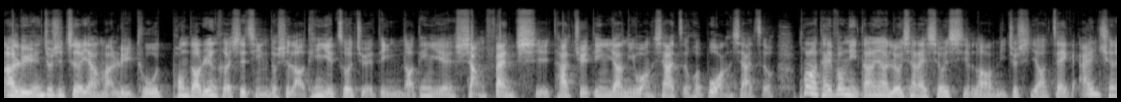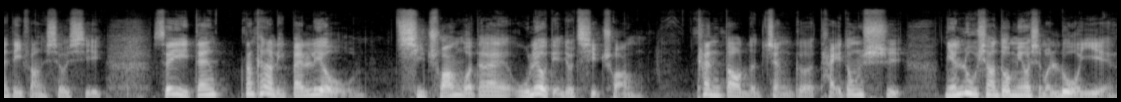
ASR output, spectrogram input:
啊，旅人就是这样嘛。旅途碰到任何事情，都是老天爷做决定，老天爷赏饭吃，他决定让你往下走或不往下走。碰到台风，你当然要留下来休息了，你就是要在一个安全的地方休息。所以，当当看到礼拜六起床，我大概五六点就起床，看到了整个台东市，连路上都没有什么落叶，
